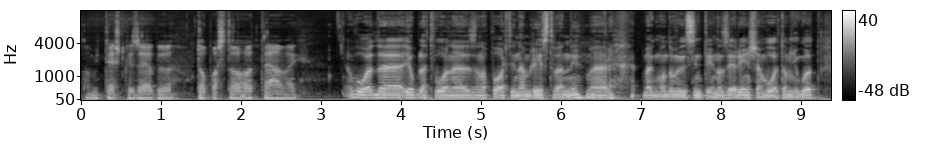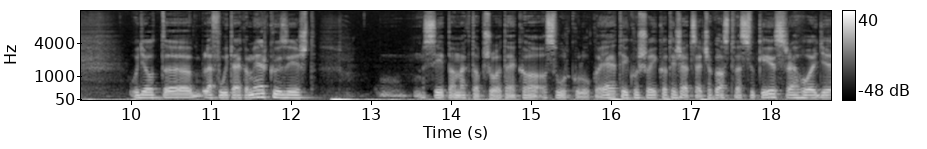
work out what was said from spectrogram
amit testközelből tapasztalhattál meg. Volt, de jobb lett volna ezen a parti nem részt venni, mert megmondom őszintén, azért én sem voltam nyugodt Ugye ott lefújták a mérkőzést, szépen megtapsolták a, a szurkolók a játékosaikat, és egyszer csak azt vesszük észre, hogy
